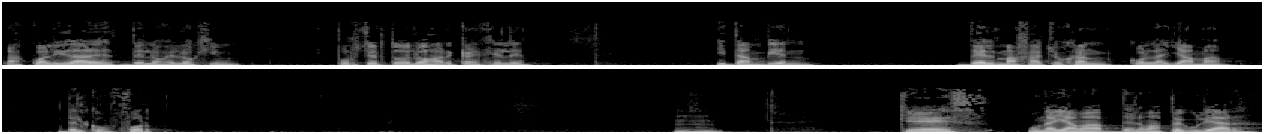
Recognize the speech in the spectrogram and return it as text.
las cualidades de los Elohim, por cierto, de los arcángeles, y también del Mahachohan con la llama del confort. Que es una llama de lo más peculiar,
